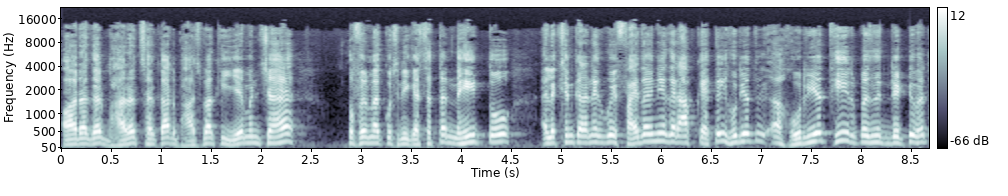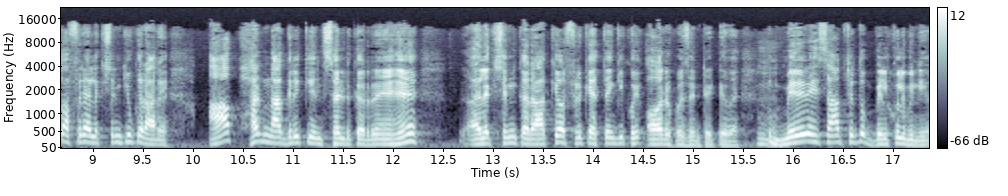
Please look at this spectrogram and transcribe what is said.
और अगर भारत सरकार भाजपा की ये मंशा है तो फिर मैं कुछ नहीं कह सकता। नहीं तो इलेक्शन कराने का कोई फ़ायदा ही नहीं अगर आप कहते हैं हुरियत हुरियत ही रिप्रेजेंटेटिव है तो आप फिर इलेक्शन क्यों करा रहे हैं? आप हर नागरिक की इंसल्ट कर रहे हैं इलेक्शन करा के और फिर कहते हैं कि कोई और रिप्रेजेंटेटिव है। तो मेरे हिसाब से तो बिल्कुल भी नहीं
